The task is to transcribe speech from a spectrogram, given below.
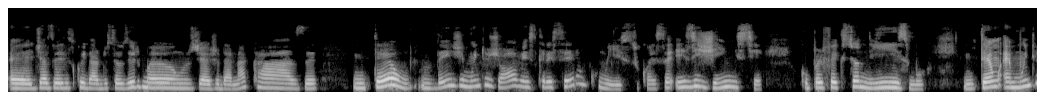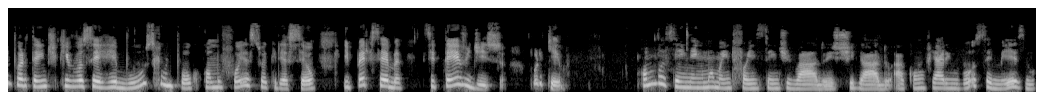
é, de às vezes cuidar dos seus irmãos, de ajudar na casa. Então, desde muito jovens cresceram com isso, com essa exigência, com o perfeccionismo. Então, é muito importante que você rebusque um pouco como foi a sua criação e perceba se teve disso. Por quê? Como você em nenhum momento foi incentivado, instigado a confiar em você mesmo,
